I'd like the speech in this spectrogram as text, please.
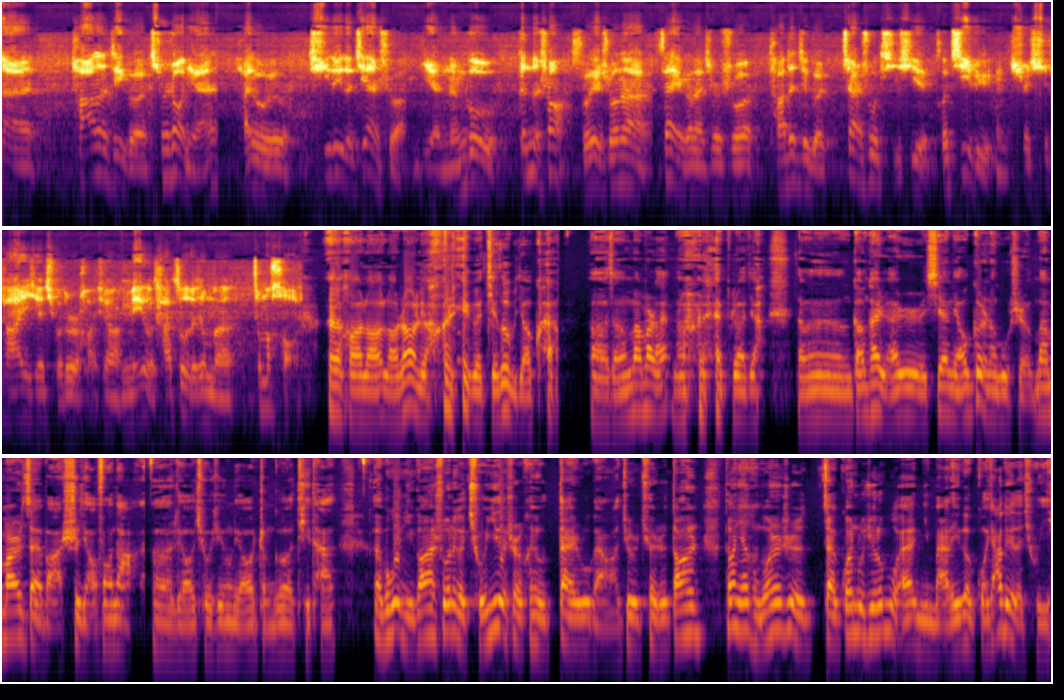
他的这个青少年还有梯队的建设也能够跟得上。所以说呢，再一个呢，就是说他的这个战术体系和纪律，嗯，是其他一些球队好像没有他做的这么这么好。呃，好，老老赵聊这个节奏比较快啊、咱们慢慢来，慢慢来，不着急。咱们刚开始还是先聊个人的故事，慢慢再把视角放大，呃，聊球星，聊整个体坛。呃，不过你刚才说那个球衣的事儿很有代入感啊，就是确实当当年很多人是在关注俱乐部，哎，你买了一个国家队的球衣，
